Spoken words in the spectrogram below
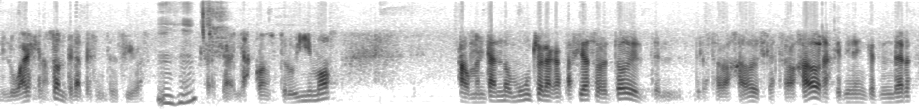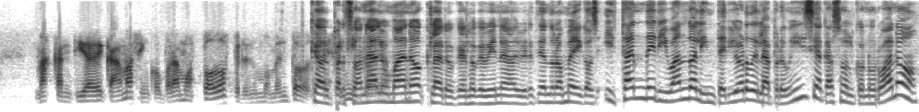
en lugares que no son terapias intensivas. Ujú. O sea, las construimos aumentando mucho la capacidad, sobre todo de, de- de los trabajadores y las trabajadoras que tienen que atender más cantidad de camas, incorporamos todos, pero en un momento... Claro, el personal humano, claro, que es lo que vienen advirtiendo los médicos. ¿Y están derivando al interior de la provincia, acaso del conurbano?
